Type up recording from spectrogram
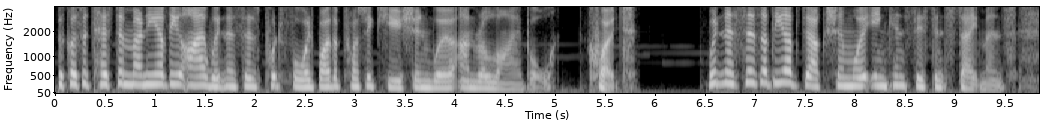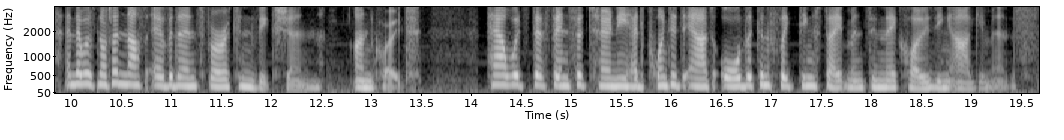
because the testimony of the eyewitnesses put forward by the prosecution were unreliable. Quote, Witnesses of the abduction were inconsistent statements, and there was not enough evidence for a conviction. Unquote. Howard's defence attorney had pointed out all the conflicting statements in their closing arguments.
